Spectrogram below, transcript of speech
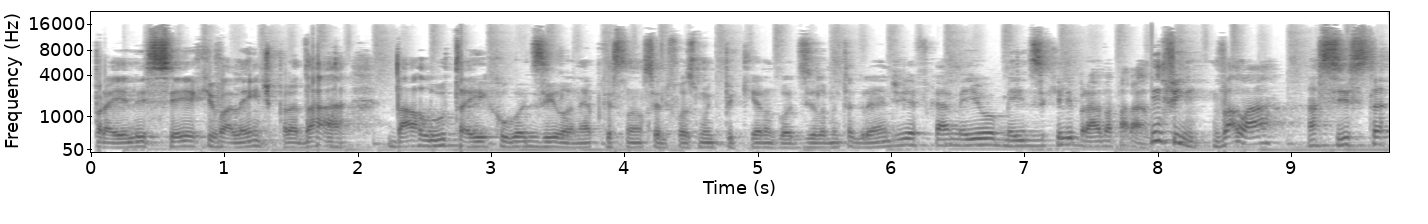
para ele ser equivalente, para dar, dar a luta aí com o Godzilla, né? Porque senão, se ele fosse muito pequeno, o Godzilla muito grande, ia ficar meio, meio desequilibrado a parada. Enfim, vá lá, assista.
